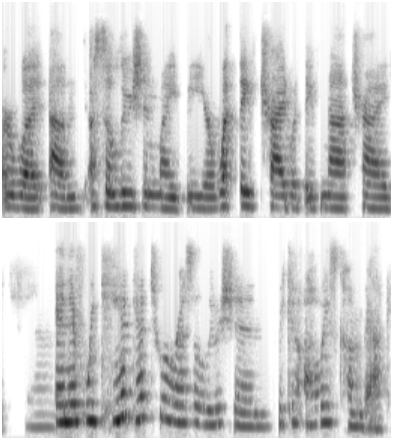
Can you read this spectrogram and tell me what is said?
or what um, a solution might be, or what they've tried, what they've not tried. Yeah. And if we can't get to a resolution, we can always come back.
